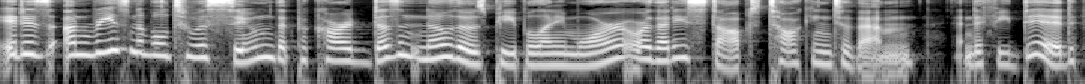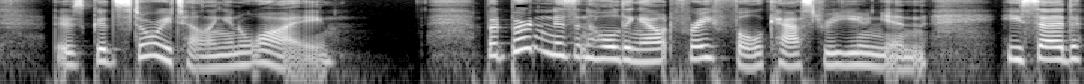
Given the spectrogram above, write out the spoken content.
It is unreasonable to assume that Picard doesn't know those people anymore or that he stopped talking to them. And if he did, there's good storytelling in why. But Burton isn't holding out for a full cast reunion. He said,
